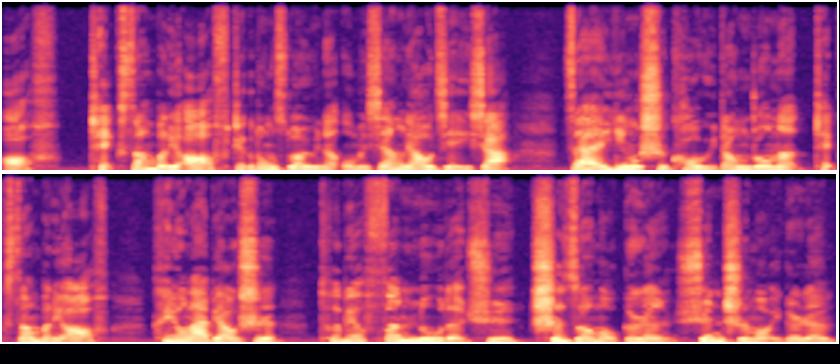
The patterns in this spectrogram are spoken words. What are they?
off，take somebody off 这个动词短语呢，我们先了解一下。在英式口语当中呢 take somebody off 可以用来表示特别愤怒的去斥责某个人、训斥某一个人，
